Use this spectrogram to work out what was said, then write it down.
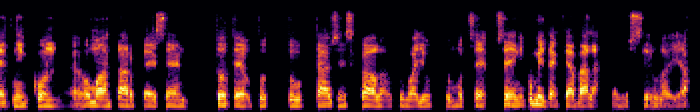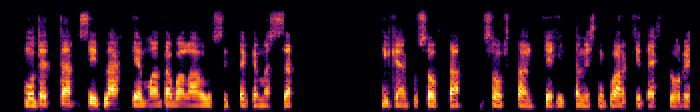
että niin kuin omaan tarpeeseen toteututtu, täysin skaalautuva juttu, mutta se, se ei niin kuin mitenkään välähtänyt silloin. Ja, mutta että siitä lähtien mä oon tavallaan ollut sit tekemässä ikään kuin softa, softan kehittämistä niin kuin arkkitehtuuri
